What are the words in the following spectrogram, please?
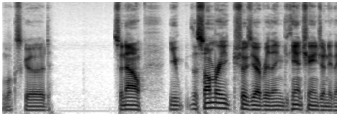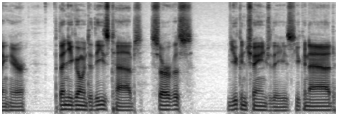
looks good. So now you the summary shows you everything. You can't change anything here. But then you go into these tabs, service. You can change these. You can add,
